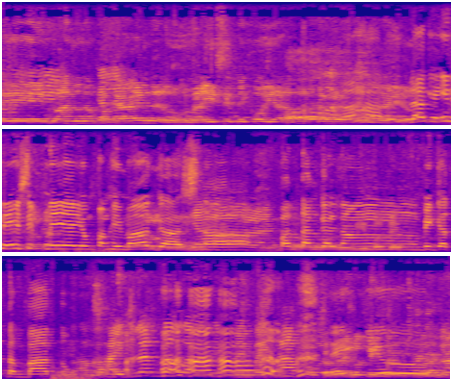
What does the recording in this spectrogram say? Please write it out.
eh, ano ng pagkain. Oh, naisip ni Kuya. Ayun. Laging iniisip niya yung panghimagas na pantanggal ng bigat ng batong. High blood daw. ah. Thank you. na.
